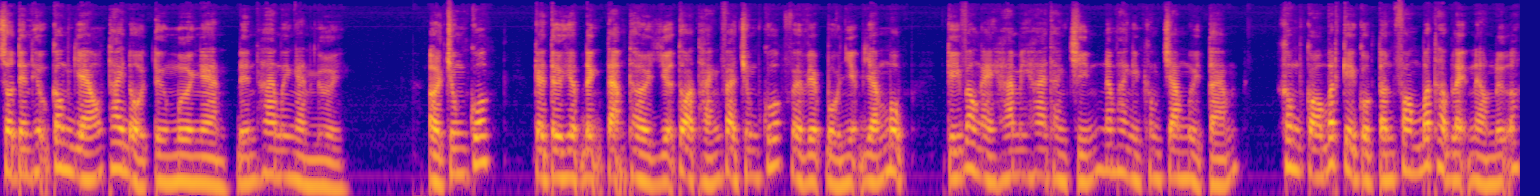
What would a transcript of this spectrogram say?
số tín hữu công giáo thay đổi từ 10.000 đến 20.000 người. Ở Trung Quốc, kể từ hiệp định tạm thời giữa Tòa Thánh và Trung Quốc về việc bổ nhiệm giám mục ký vào ngày 22 tháng 9 năm 2018, không có bất kỳ cuộc tấn phong bất hợp lệ nào nữa,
